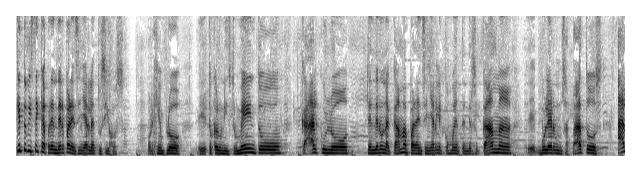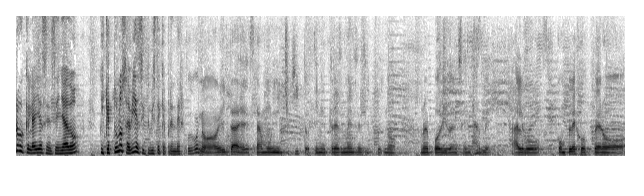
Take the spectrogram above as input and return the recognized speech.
¿Qué tuviste que aprender para enseñarle a tus hijos? Por ejemplo, eh, tocar un instrumento, cálculo, tender una cama para enseñarle cómo tender su cama, eh, bolear unos zapatos. algo que le hayas enseñado y que tú no sabías si tuviste que aprender. Pues bueno, ahorita está muy chiquito, tiene tres meses y pues no, no he podido enseñarle algo complejo, pero,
